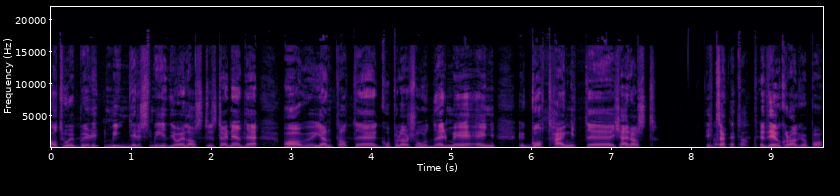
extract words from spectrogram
at hun blir litt mindre smidig og elastisk der nede av gjentatte kopulasjoner med en godt hengt eh, kjæreste? Ikke sant? Det er det hun klager på.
